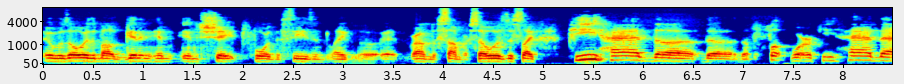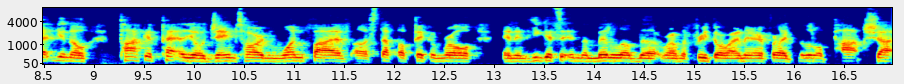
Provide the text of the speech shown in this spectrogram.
it was always about getting him in shape for the season, like uh, around the summer. So it was just like he had the the the footwork, he had that you know pocket pass, you know James Harden one five uh, step up pick and roll, and then he gets it in the middle of the around the free throw line there for like the little pop shot.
